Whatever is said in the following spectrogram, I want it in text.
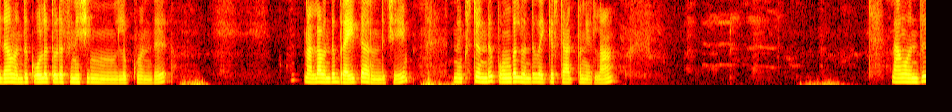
இதான் வந்து கோலத்தோட ஃபினிஷிங் லுக் வந்து. நல்லா வந்து பிரைட்டாக இருந்துச்சு. நெக்ஸ்ட் வந்து பொங்கல் வந்து வைக்க ஸ்டார்ட் பண்ணிடலாம். நாங்கள் வந்து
